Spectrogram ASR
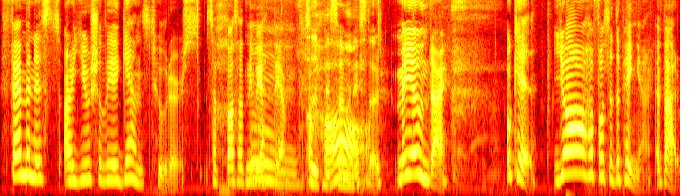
Feminists are usually against Hooters. Så att, bara så att ni vet det. Mm. Typiskt feminister. Men jag undrar. Okej, jag har fått lite pengar, ett arv.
